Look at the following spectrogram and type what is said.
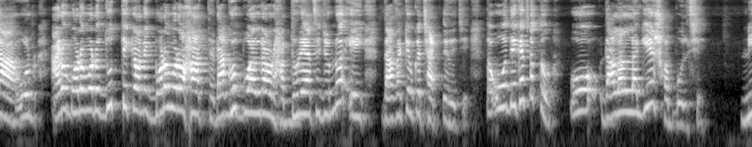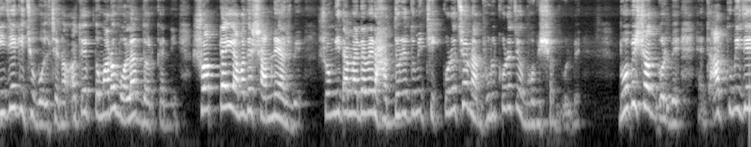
না, ওর আরও বড় বড় দূর থেকে অনেক বড় বড় হাত, রাঘব বোয়ালরা ওর হাত ধরে আছে জন্য এই দাদাকে ওকে ছাড়তে হয়েছে। তো ও দেখেছ তো? ও দালাল লাগিয়ে সব বলছে। নিজে কিছু বলছে না, অতএব তোমারও বলার দরকার নেই। সবটাই আমাদের সামনে আসবে। সঙ্গীতা ম্যাডামের হাত ধরে তুমি ঠিক করেছ না ভুল করেছ ভবিষ্যৎ বলবে। ভবিষ্যৎ বলবে আর তুমি যে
